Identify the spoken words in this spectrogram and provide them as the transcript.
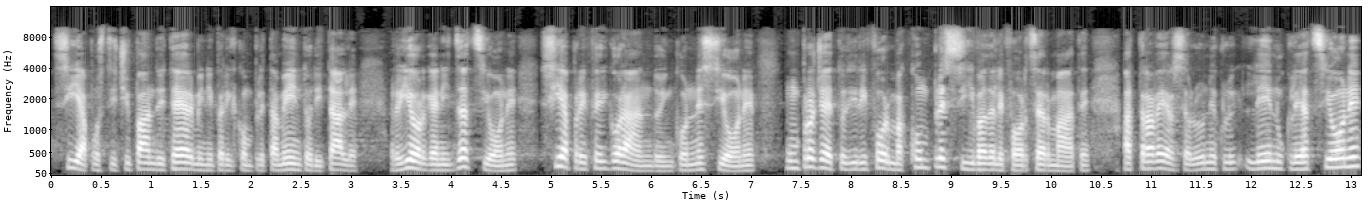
sia posticipando i termini per il completamento di tale riorganizzazione, sia prefigurando in connessione un progetto di riforma complessiva delle forze armate attraverso l'enucle- l'enucleazione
